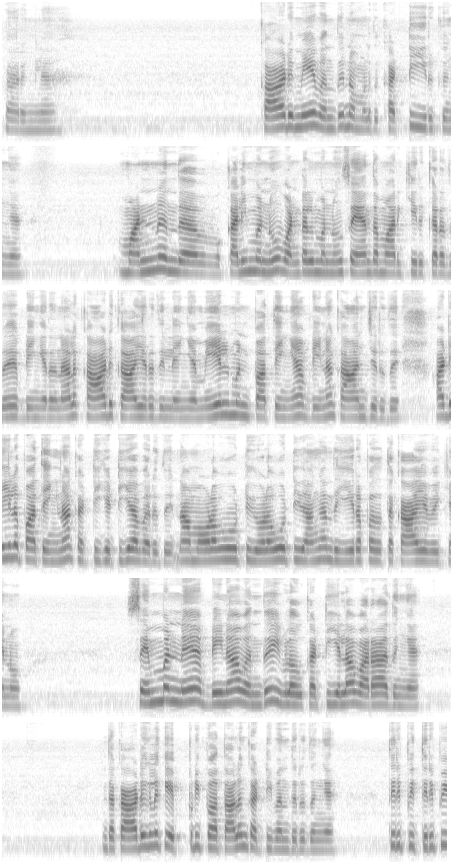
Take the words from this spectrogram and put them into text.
பாருங்களேன். காடுமே வந்து நம்மளது கட்டி இருக்குங்க. மண் இந்த களிமண்ணும் வண்டல் மண்ணும் சேர்ந்த மாதிரி இருக்கிறது அப்படிங்கிறதுனால காடு காயறது இல்லைங்க. மேல் மண் பார்த்தீங்க அப்படின்னா காஞ்சிருது. அடியில் பார்த்தீங்கன்னா கட்டி கட்டியாக வருது. நாம் உழவு ஓட்டி உழவு ஓட்டி தாங்க அந்த ஈரப்பதத்தை காய வைக்கணும். செம்மண் அப்படின்னா வந்து இவ்வளவு கட்டியெல்லாம் வராதுங்க. இந்த காடுகளுக்கு எப்படி பார்த்தாலும் கட்டி வந்துடுதுங்க திருப்பி திருப்பி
